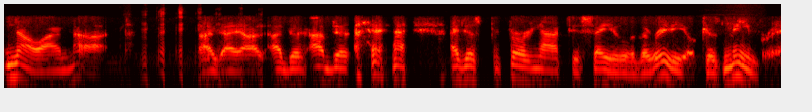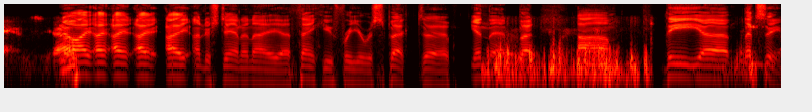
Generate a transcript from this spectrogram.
no, I'm not. I I I, just I just I just prefer not to say it over the radio because name brands. You know? No, I I, I, I understand and I uh, thank you for your respect uh, in that. But um, the uh, let's see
